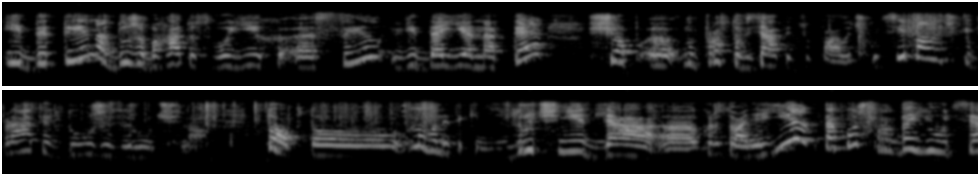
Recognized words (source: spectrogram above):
І дитина дуже багато своїх е, сил віддає на те, щоб ну, просто взяти цю паличку. Ці палички брати дуже зручно. Тобто, ну вони такі зручні для е, Є також продаються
